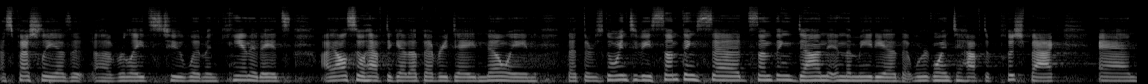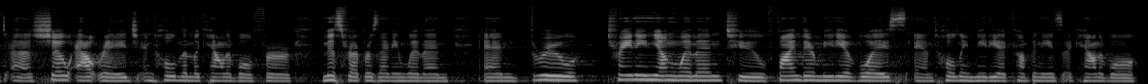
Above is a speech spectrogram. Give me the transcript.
especially as it uh, relates to women candidates, I also have to get up every day knowing that there's going to be something said, something done in the media that we're going to have to push back and uh, show outrage and hold them accountable for misrepresenting women. And through training young women to find their media voice and holding media companies accountable,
